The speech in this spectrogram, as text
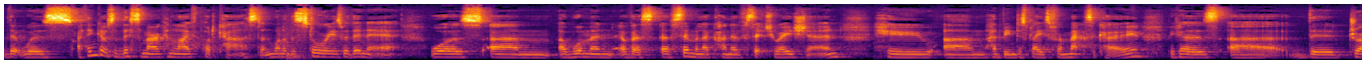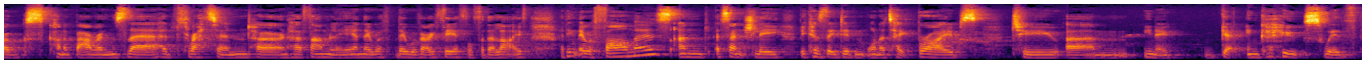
that was, I think it was a This American Life podcast, and one of the stories within it was um, a woman of a, a similar kind of situation who um, had been displaced from Mexico because uh, the drugs kind of barons there had threatened her and her family, and they were they were very fearful for their life. I think they were farmers, and essentially because they didn't want to take bribes to, um, you know get in cahoots with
